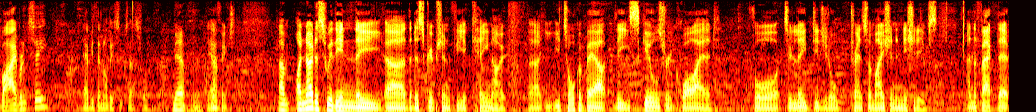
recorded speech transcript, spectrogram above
vibrancy. Everything will be successful. Yeah. Yeah. Perfect. Um, I noticed within the uh, the description for your keynote, uh, you, you talk about the skills required for to lead digital transformation initiatives, and the fact that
